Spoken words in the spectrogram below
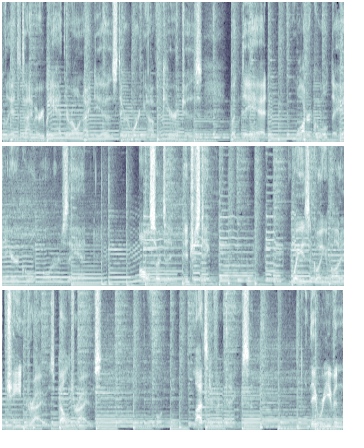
Basically at the time. Everybody had their own ideas. They were working off of carriages, but they had water cooled, they had air cooled motors, they had all sorts of interesting ways of going about it chain drives, belt drives, lots of different things. They were even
